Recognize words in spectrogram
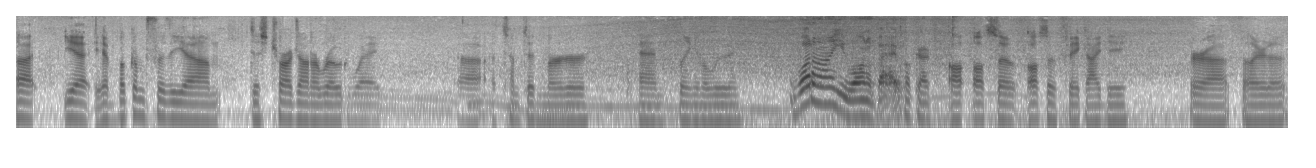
Uh, yeah, yeah. Book them for the um discharge on a roadway, uh, attempted murder, and fleeing and eluding. What are you on about? Okay. Al- Also, also fake ID, or uh, failure to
